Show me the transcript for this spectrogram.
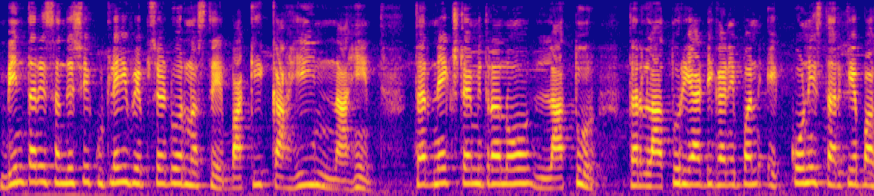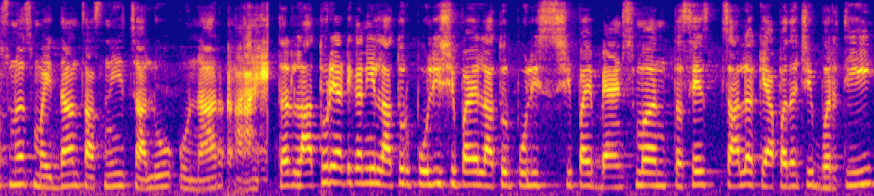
बिनतारी संदेश हे कुठल्याही वेबसाईटवर नसते. बाकी काही नाही. तर नेक्स्ट आहे मित्रांनो लातूर. तर लातूर या ठिकाणी पण एकोणीस तारखेपासूनच मैदान चाचणी चालू होणार आहे. तर लातूर या ठिकाणी लातूर पोलीस शिपाई लातूर पोलीस शिपाई बॅट्समन तसेच चालक या पदाची भरती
